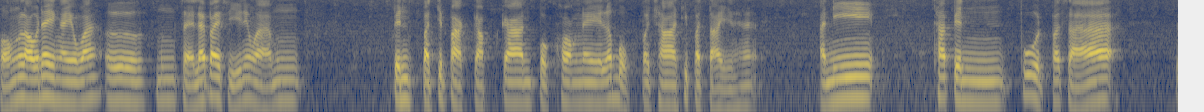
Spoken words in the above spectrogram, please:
ของเราได้ไงวะเออมึงใส่ร้ายป้ายสีนี่หว่ามึง เป็นปฏิปักษ์กับการปกครองในระบบประชาธิปไตยนะฮะ อันนี้ถ้าเป็นพูดภาษาแ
